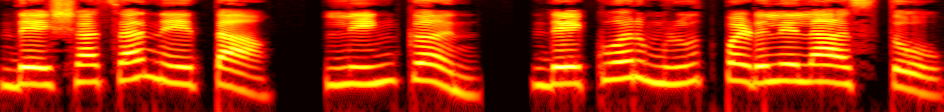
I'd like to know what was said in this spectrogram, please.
देशाचा नेता लिंकन डेकवर मृत पडलेला असतो.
